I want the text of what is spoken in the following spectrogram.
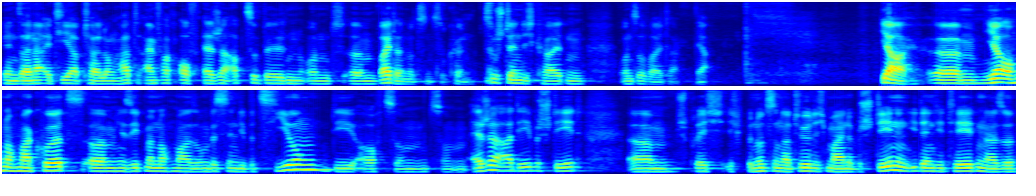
in seiner IT-Abteilung hat, einfach auf Azure abzubilden und ähm, weiter nutzen zu können. Zuständigkeiten und so weiter. Ja. Ja, ähm, hier auch noch mal kurz, ähm, hier sieht man noch mal so ein bisschen die Beziehung, die auch zum, zum Azure AD besteht. Ähm, sprich, ich benutze natürlich meine bestehenden Identitäten, also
